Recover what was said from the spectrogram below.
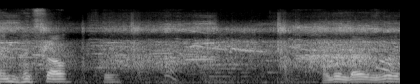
Defend myself. I'm doing better than you.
